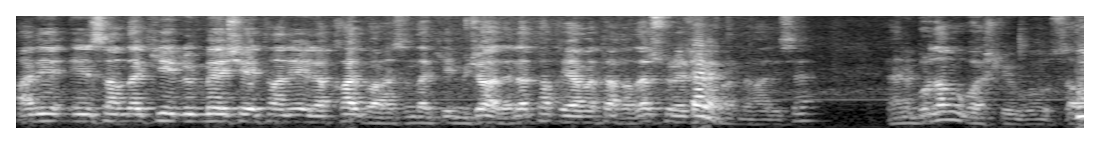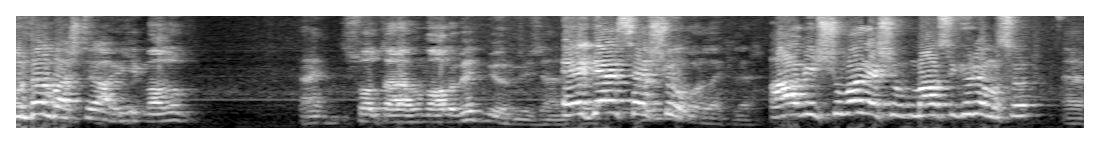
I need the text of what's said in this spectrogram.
hani insandaki lümme şeytaniye ile kalp arasındaki mücadele ta kıyamete kadar sürecek Evet. olan bir hadise. Yani buradan mı başlıyor bu savaş? Buradan başlıyor abi. Peki mağlup, yani sol tarafı mağlup etmiyor muyuz yani? Edersen şu. Oradakiler. Abi şu var ya şu mouse'u görüyor musun? Evet.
